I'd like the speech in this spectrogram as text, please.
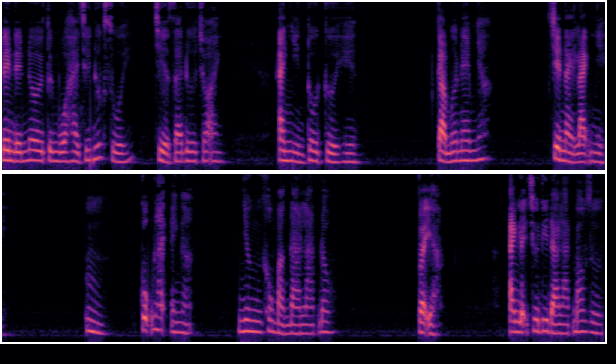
Lên đến nơi tôi mua hai chữ nước suối, chìa ra đưa cho anh. Anh nhìn tôi cười hiền. Cảm ơn em nhé. Trên này lạnh nhỉ? Ừ, cũng lạnh anh ạ. Nhưng không bằng Đà Lạt đâu. Vậy à? Anh lại chưa đi Đà Lạt bao giờ.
